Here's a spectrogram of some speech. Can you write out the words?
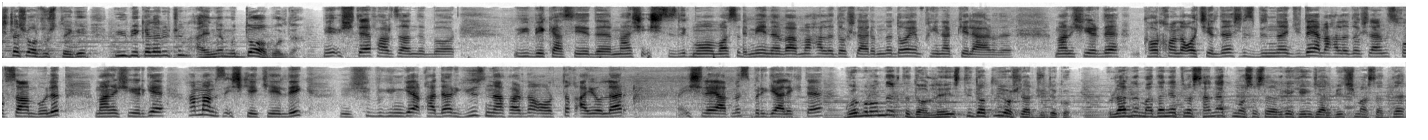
ishlash orzusidagi uy bekalari uchun ayni muddao bo'ldi. Men uchta farzandim bor. Uy bekasi edi mana shu ishsizlik muammosi meni va mahalladoshlarimni doim qiynab kelardi. Mana shu yerda korxona ochildi. Biz bundan judayam mahalladoshlarimiz xursand bo'lib mana shu yerga hammamiz ishga keldik. Shu bugunga qadar yuz nafardan ortiq ayollar ishlayapmiz birgalikda. Go'rmononda iqtidorli iste'dodli yoshlar juda ko'p. Ularni madaniyat va san'at muassasalariga keng jalb etish maqsadida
